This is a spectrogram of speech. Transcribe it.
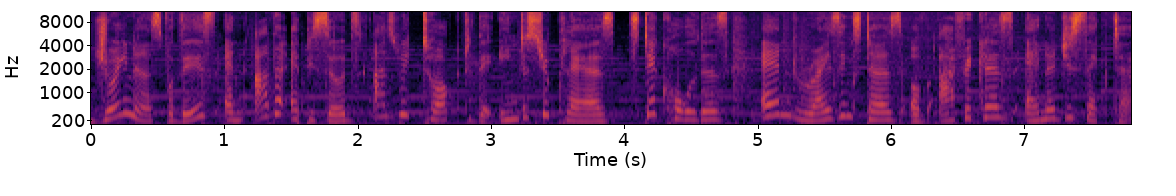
Join us for this and other episodes as we talk to the industry players, stakeholders, and rising stars of Africa's energy sector.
